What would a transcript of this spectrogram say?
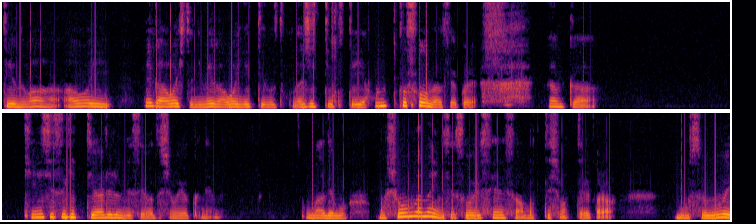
ていうのは、青い、目が青い人に目が青いねっていうのと同じって言ってて、いや、ほんとそうなんですよ、これ。なんか、気にしすぎって言われるんですよ、私もよくね。まあでも、もうしょうがないんですよ。そういうセンサー持ってしまってるから。もうすごい、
